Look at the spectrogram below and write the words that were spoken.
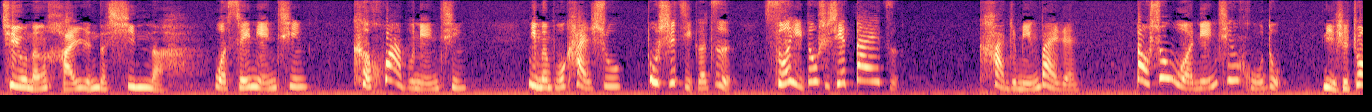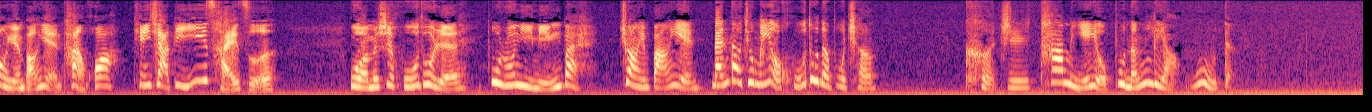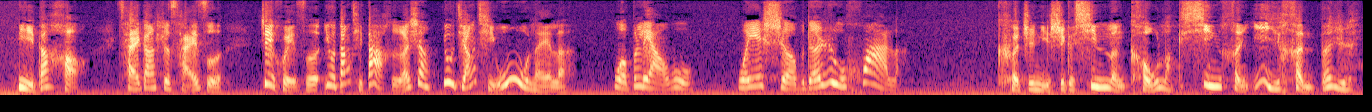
却又能寒人的心呐。我虽年轻，可话不年轻。你们不看书，不识几个字，所以都是些呆子。看着明白人，倒说我年轻糊涂。你是状元榜眼探花，天下第一才子。我们是糊涂人，不如你明白。状元榜眼难道就没有糊涂的不成？可知他们也有不能了悟的。你倒好，才刚是才子，这会子又当起大和尚，又讲起悟来了。我不了悟，我也舍不得入画了。可知你是个心冷口冷、心狠意狠的人。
